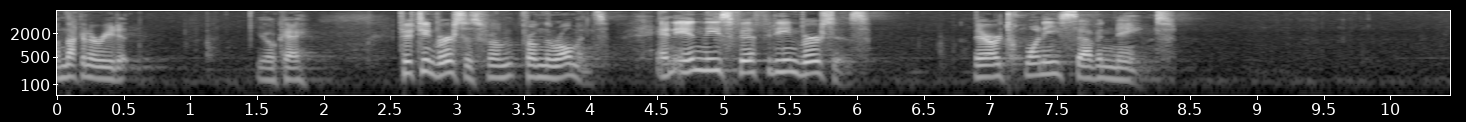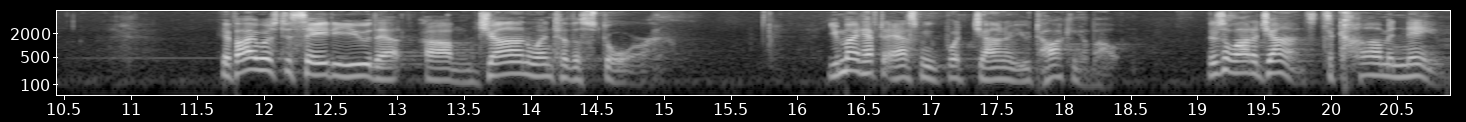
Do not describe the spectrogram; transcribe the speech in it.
I'm not going to read it. You okay? 15 verses from, from the Romans. And in these 15 verses, there are 27 names. If I was to say to you that um, John went to the store, you might have to ask me, what John are you talking about? There's a lot of Johns, it's a common name.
